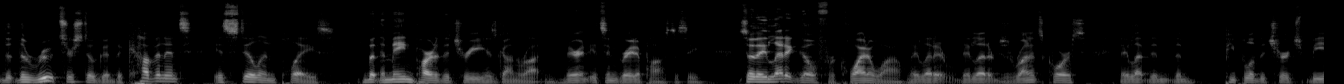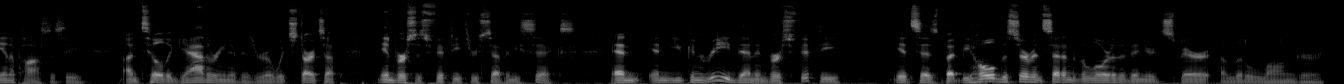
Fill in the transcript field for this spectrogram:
the, the roots are still good. The covenant is still in place, but the main part of the tree has gone rotten. There it's in great apostasy. So they let it go for quite a while. They let it they let it just run its course. They let the, the people of the church be in apostasy until the gathering of Israel, which starts up in verses 50 through 76. And and you can read then in verse 50 it says, But behold, the servant said unto the Lord of the vineyard, Spare it a little longer.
